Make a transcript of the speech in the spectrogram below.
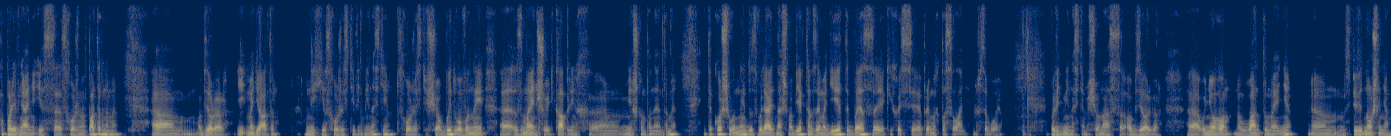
по порівнянні із е, схожими паттернами. Observer і медіатор. У них є схожості відмінності, схожості, що обидва вони е, зменшують каплінг е, між компонентами, і також вони дозволяють нашим об'єктам взаємодіяти без якихось прямих посилань між собою. По відмінностям, що у нас е, у нього one-to-many е, співвідношення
